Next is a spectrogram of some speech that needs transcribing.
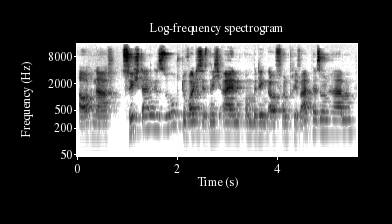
auch nach Züchtern gesucht. Du wolltest jetzt nicht einen unbedingt auch von Privatpersonen haben,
